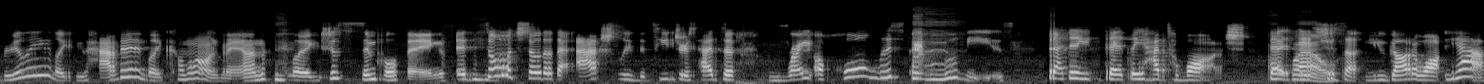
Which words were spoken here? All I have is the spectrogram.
really? Like you haven't? Like come on man. Like just simple things. It's so much so that the, actually the teachers had to write a whole list of movies that they that they had to watch. That wow. it's just a you gotta watch yeah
